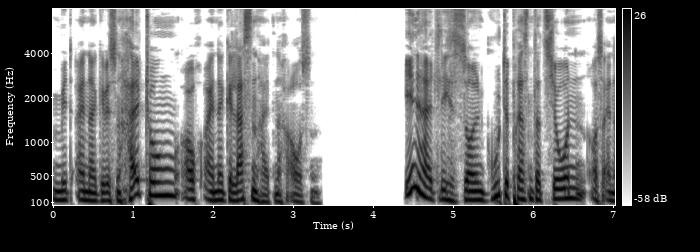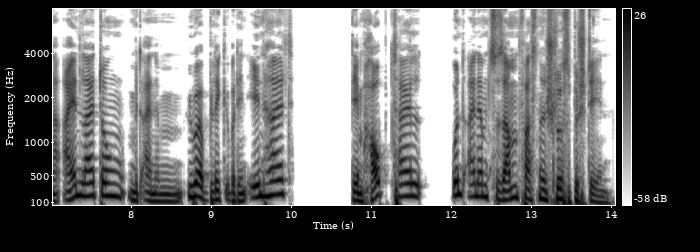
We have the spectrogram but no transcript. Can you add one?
mit einer gewissen Haltung auch eine Gelassenheit nach außen. Inhaltlich sollen gute Präsentationen aus einer Einleitung mit einem Überblick über den Inhalt, dem Hauptteil und einem zusammenfassenden Schluss bestehen.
